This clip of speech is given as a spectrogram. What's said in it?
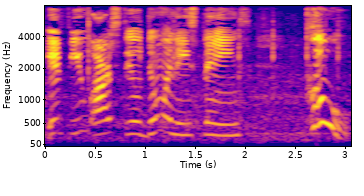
if you are still doing these things, cool.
